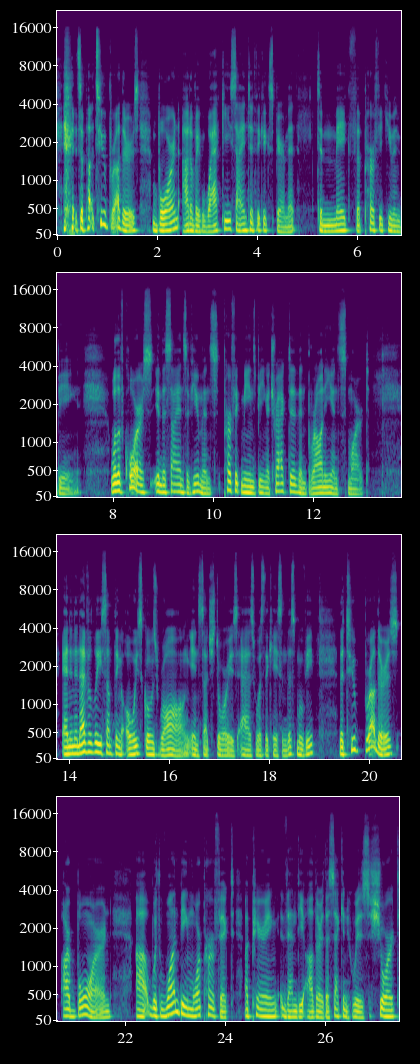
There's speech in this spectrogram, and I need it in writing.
it's about two brothers born out of a wacky scientific experiment to make the perfect human being. Well, of course, in the science of humans, perfect means being attractive and brawny and smart. And inevitably, something always goes wrong in such stories, as was the case in this movie. The two brothers are born uh, with one being more perfect appearing than the other, the second, who is short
